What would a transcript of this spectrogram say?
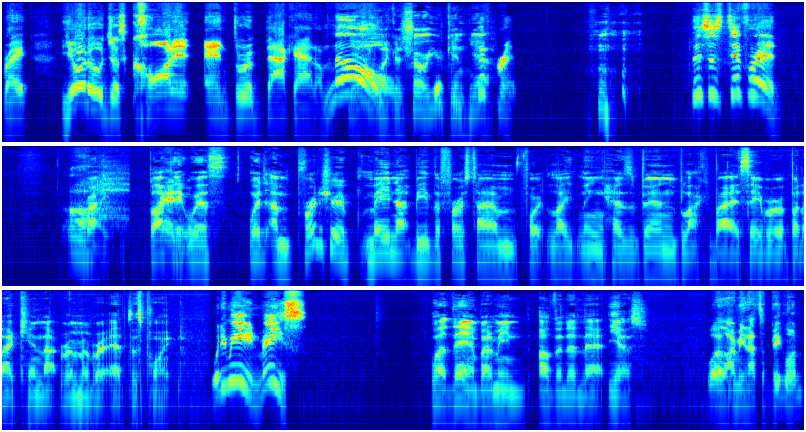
Right. Yoda just caught it and threw it back at him. yeah, No, like a sure you can. Yeah, different. this is different. Oh, right. Blocked it with. Which I'm pretty sure it may not be the first time Force lightning has been blocked by a saber, but I cannot remember at this point. What do you mean, Mace? Well, then, but I mean, other than that, yes. Well, I mean, that's a big one.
